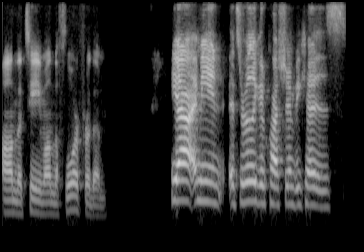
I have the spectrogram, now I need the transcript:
on the team on the floor for them? Yeah, I mean, it's a really good question because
